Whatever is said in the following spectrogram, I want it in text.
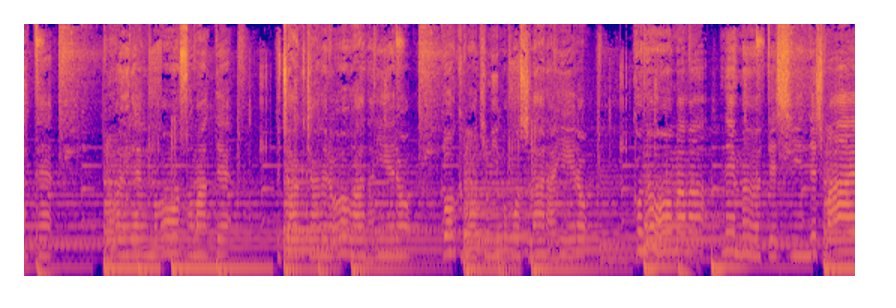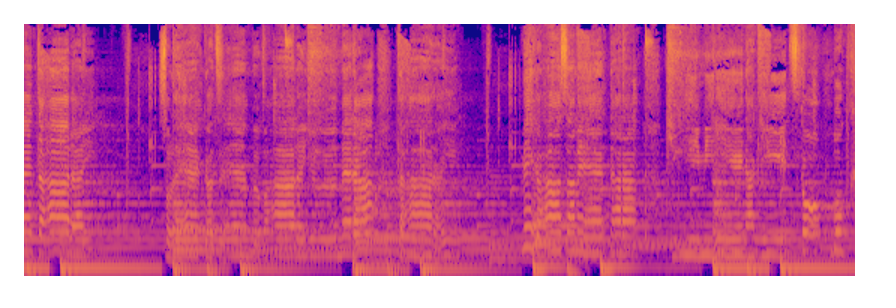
って。燃えでも染まって。ぐちゃぐちゃの色は何色？僕も君ももう知らない色。このまま眠って死んでしまえたらいい。それが全部悪い夢だったらいい。目が覚めたら君に泣きつこう。僕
